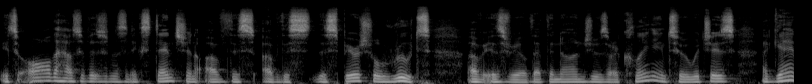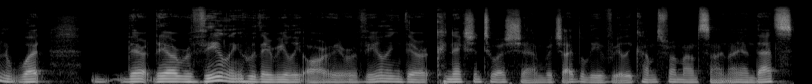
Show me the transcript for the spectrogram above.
It's all the house of Israel is an extension of this of this the spiritual roots of Israel that the non-Jews are clinging to, which is again what they're they are revealing who they really are. They're revealing their connection to Hashem, which I believe really comes from Mount Sinai, and that's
